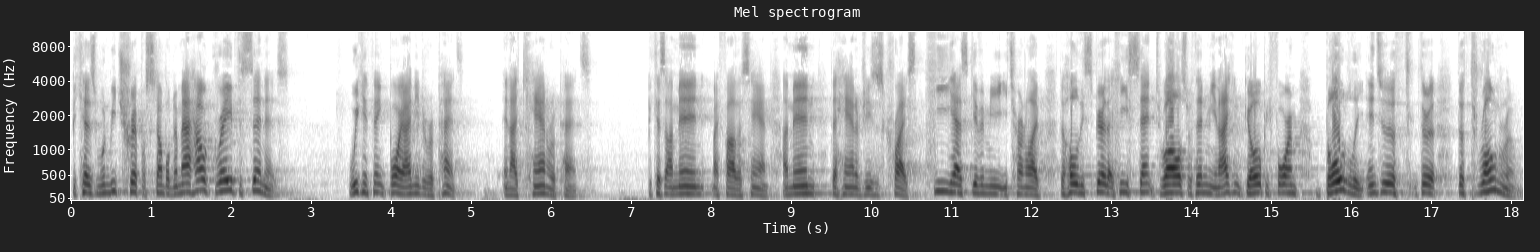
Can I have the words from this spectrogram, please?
Because when we trip or stumble, no matter how grave the sin is, we can think, boy, I need to repent. And I can repent because I'm in my Father's hand. I'm in the hand of Jesus Christ. He has given me eternal life. The Holy Spirit that He sent dwells within me, and I can go before Him boldly into the, the, the throne room.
